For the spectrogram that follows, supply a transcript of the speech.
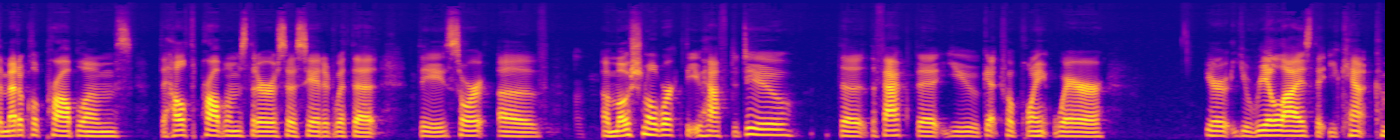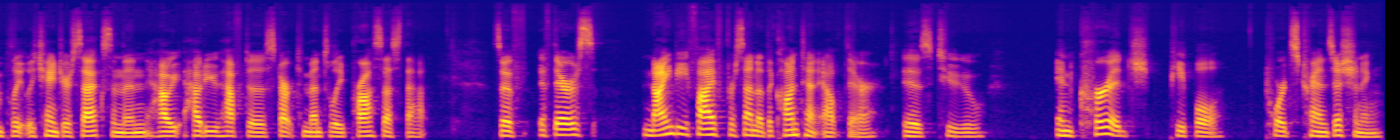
the medical problems, the health problems that are associated with it, the sort of emotional work that you have to do, the the fact that you get to a point where you're you realize that you can't completely change your sex and then how how do you have to start to mentally process that? So if if there's 95% of the content out there is to encourage people towards transitioning,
